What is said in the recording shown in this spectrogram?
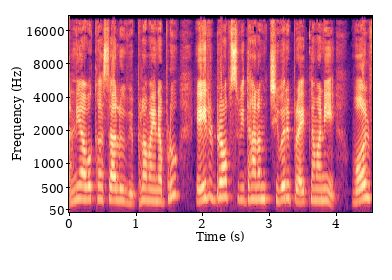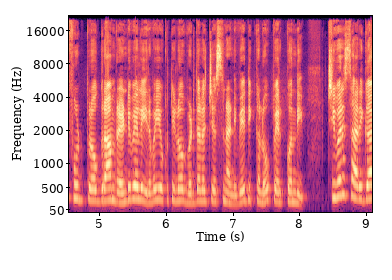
అన్ని అవకాశాలు విఫలమైనప్పుడు ఎయిర్ డ్రాప్స్ విధానం చివరి ప్రయత్నమని వరల్డ్ ఫుడ్ ప్రోగ్రాం రెండు వేల ఇరవై ఒకటిలో విడుదల చేసిన నివేదికలో పేర్కొంది. చివరిసారిగా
